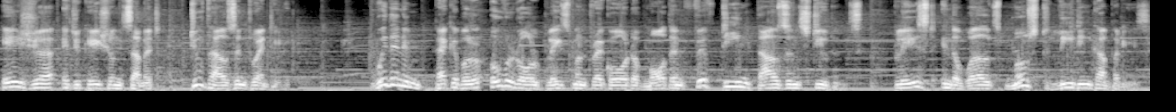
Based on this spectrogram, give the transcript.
Asia Education Summit 2020. With an impeccable overall placement record of more than 15,000 students placed in the world's most leading companies,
